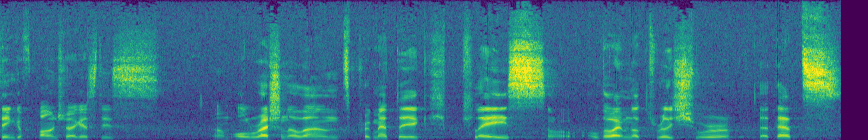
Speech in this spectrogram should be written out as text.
think of Braunschweig as this um, all rational and pragmatic place. So although I'm not really sure that that's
